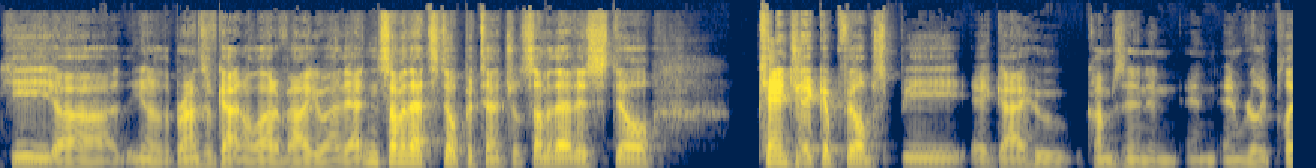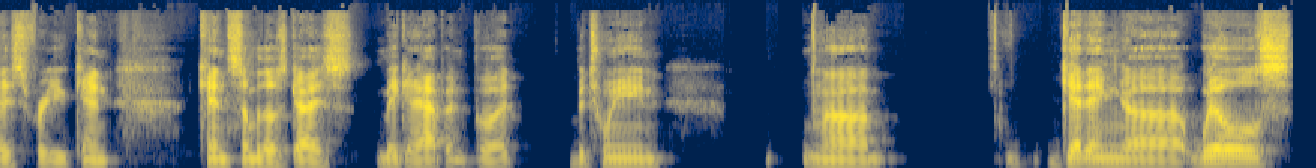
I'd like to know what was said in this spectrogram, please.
he, uh, you know, the Browns have gotten a lot of value out of that. And some of that's still potential. Some of that is still, can Jacob Phillips be a guy who comes in and, and, and really plays for you? Can, can some of those guys make it happen? But between, um, getting uh, Wills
